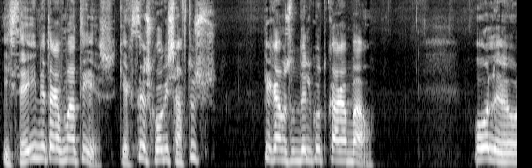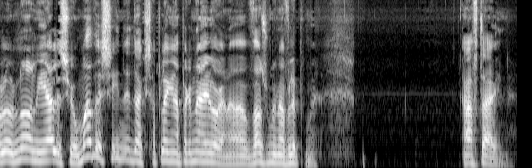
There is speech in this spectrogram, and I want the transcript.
Οι θεοί είναι τραυματίες. Και χθες χωρίς αυτούς πήγαμε στον τελικό του Καραμπάου. Όλε οι άλλες ομάδες είναι εντάξει, απλά για να περνάει η ώρα, να βάζουμε να βλέπουμε. Αυτά είναι.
